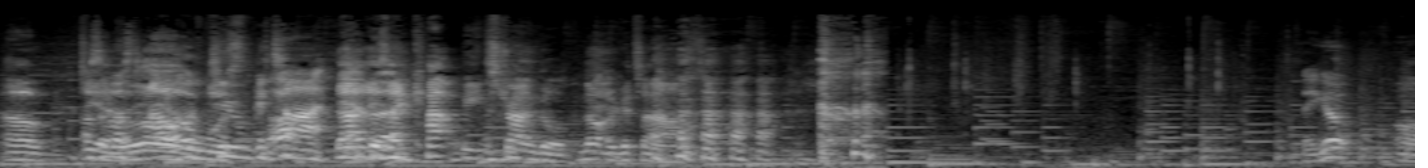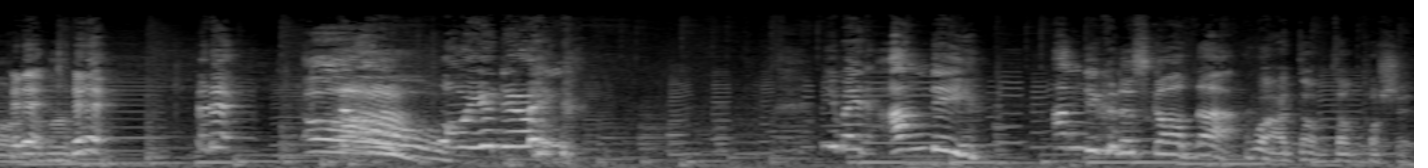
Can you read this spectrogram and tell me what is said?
Oh, That's dear the most lord. out of tune guitar. That is a cat being strangled, not a guitar. There you go. Oh, Hit it! come on. Hit it! Have scored that. Well, don't, don't push it.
